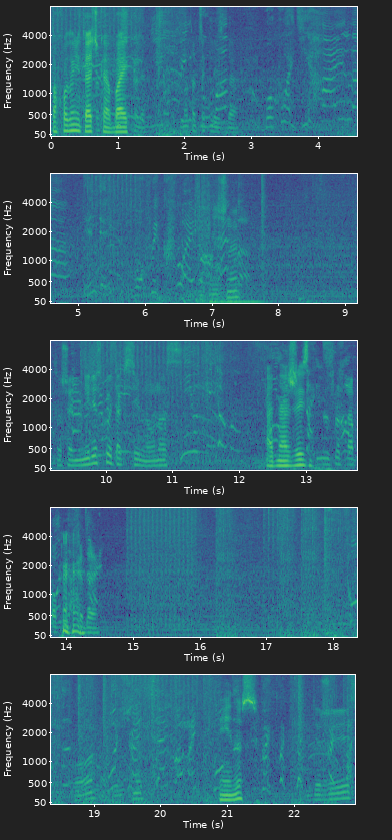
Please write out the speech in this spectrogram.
походу не тачка, а байк. Мотоциклист, да. Отлично. Слушай, не рискуй так сильно, у нас Одна жизнь. минус одна попытка, да. О, отлично. Минус. Держись.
